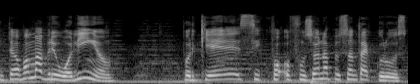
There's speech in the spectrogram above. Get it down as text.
Então vamos abrir o olhinho? Porque se funciona para o Santa Cruz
